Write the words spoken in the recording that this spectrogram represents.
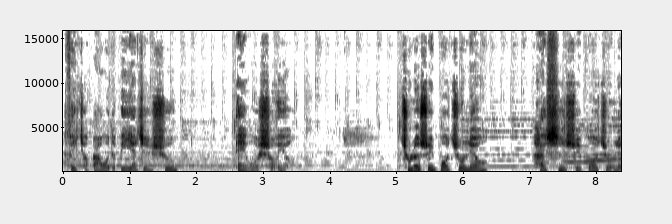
非九八五的毕业证书，一无所有。除了随波逐流，还是随波逐流。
